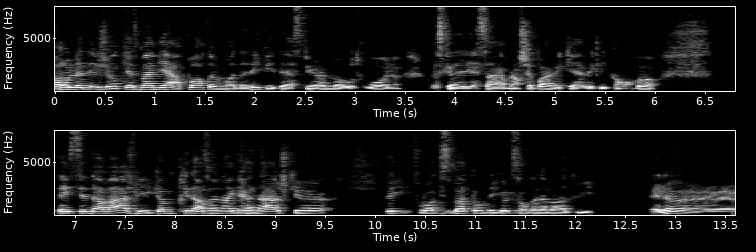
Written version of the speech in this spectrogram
On l'a déjà quasiment mis à la porte à un moment donné, puis il était aspirant numéro 3, là, parce que ça ne marchait pas avec, avec les combats. C'est dommage, il est comme pris dans un engrenage que il faut qu'il se batte contre des gars qui sont en avant de lui. Mais là, euh,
